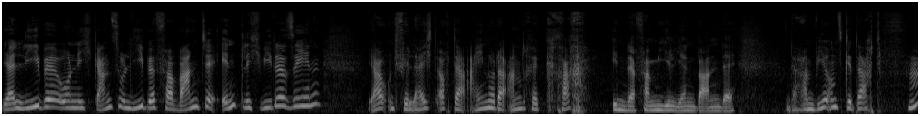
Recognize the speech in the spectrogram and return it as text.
ja, Liebe und nicht ganz so liebe Verwandte endlich wiedersehen. Ja, und vielleicht auch der ein oder andere Krach in der Familienbande. Da haben wir uns gedacht, hm,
